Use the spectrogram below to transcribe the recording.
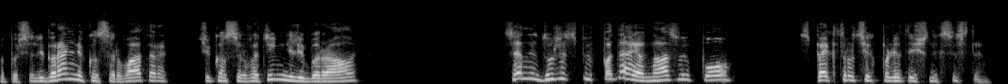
Наприклад, ліберальні консерватори чи консервативні ліберали. Це не дуже співпадає назви по спектру цих політичних систем.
